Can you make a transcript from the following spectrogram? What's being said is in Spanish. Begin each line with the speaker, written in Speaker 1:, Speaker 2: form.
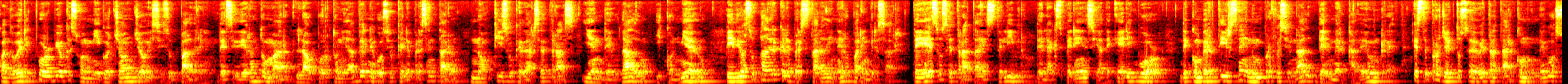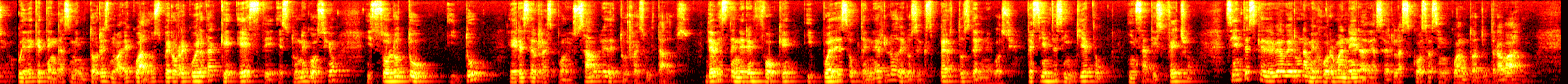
Speaker 1: Cuando Eric Poor vio que su amigo John Joyce y su padre decidieron tomar la oportunidad del negocio que le presentaron, no quiso quedarse atrás y endeudado y con miedo, pidió a su padre que le prestara dinero para ingresar. De eso se trata este libro, de la experiencia de Eric Poor de convertirse en un profesional del mercadeo en red. Este proyecto se debe tratar como un negocio. Puede que tengas mentores no adecuados, pero recuerda que este es tu negocio y solo tú y tú eres el responsable de tus resultados. Debes tener enfoque y puedes obtenerlo de los expertos del negocio. ¿Te sientes inquieto? ¿Insatisfecho? ¿Sientes que debe haber una mejor manera de hacer las cosas en cuanto a tu trabajo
